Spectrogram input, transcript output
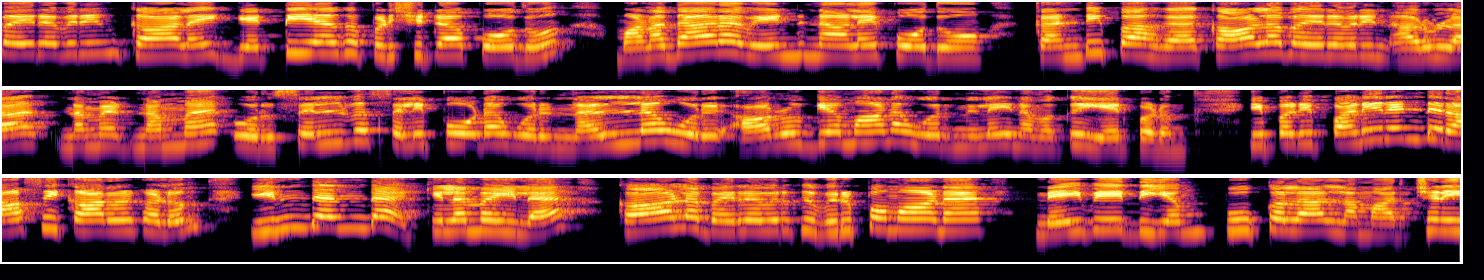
பைரவரின் காலை கெட்டியாக பிடிச்சிட்டா போதும் மனதார வேண்டினாலே போதும். கண்டிப்பாக கால பைரவரின் அருளால் நம்ம நம்ம ஒரு செல்வ செழிப்போட ஒரு நல்ல ஒரு ஆரோக்கியமான ஒரு நிலை நமக்கு ஏற்படும். இப்படி பனிரெண்டு ராசிக்காரர்களும் இந்தந்த கிழமை கிழமையில் கால பைரவருக்கு விருப்பமான நெய்வேத்தியம் பூக்களால் நம் அர்ச்சனை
